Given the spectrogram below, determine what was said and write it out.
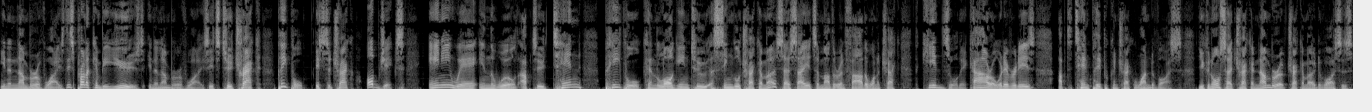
in a number of ways. This product can be used in a number of ways. It's to track people, it's to track objects, anywhere in the world. Up to 10 people can log into a single Trackimo. So, say it's a mother and father want to track the kids or their car or whatever it is, up to 10 people can track one device. You can also track a number of Trackimo devices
